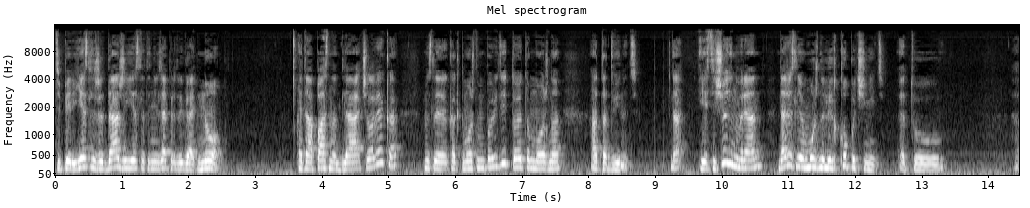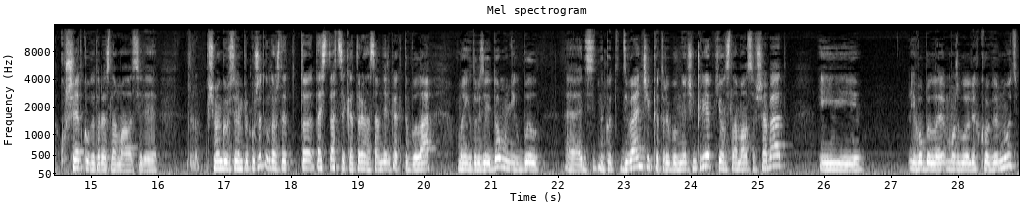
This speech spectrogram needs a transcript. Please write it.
Теперь, если же, даже если это нельзя передвигать, но это опасно для человека, в смысле, как-то может ему повредить, то это можно отодвинуть. Да? Есть еще один вариант, даже если ее можно легко починить, эту кушетку, которая сломалась, или... Почему я говорю все время про кушетку? Потому что это та, ситуация, которая на самом деле как-то была у моих друзей дома. У них был э, действительно какой-то диванчик, который был не очень крепкий, он сломался в шаббат, и его было, можно было легко вернуть,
